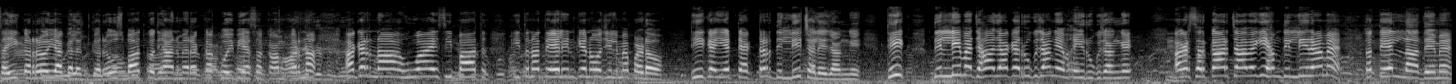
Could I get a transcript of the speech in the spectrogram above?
सही कर रहे हो या गलत कर रहे हो। उस बात को ध्यान में रखकर कोई भी ऐसा काम करना, अगर ना हुआ ऐसी बात, इतना तेल इनके नोजिल में पड़ो ठीक है ये ट्रैक्टर दिल्ली चले जाएँगे। ठीक दिल्ली में जहाँ जाकर रुक जाएँगे वहीं रुक जाएँगे। अगर सरकार चाहेगी हम दिल्ली रह में तो तेल ना दे मैं।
